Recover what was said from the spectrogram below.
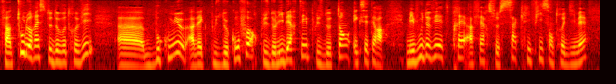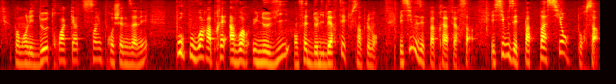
enfin tout le reste de votre vie euh, beaucoup mieux, avec plus de confort, plus de liberté, plus de temps, etc. Mais vous devez être prêt à faire ce sacrifice, entre guillemets, pendant les 2, 3, 4, 5 prochaines années pour pouvoir après avoir une vie en fait de liberté tout simplement. Mais si vous n'êtes pas prêt à faire ça et si vous n'êtes pas patient pour ça,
